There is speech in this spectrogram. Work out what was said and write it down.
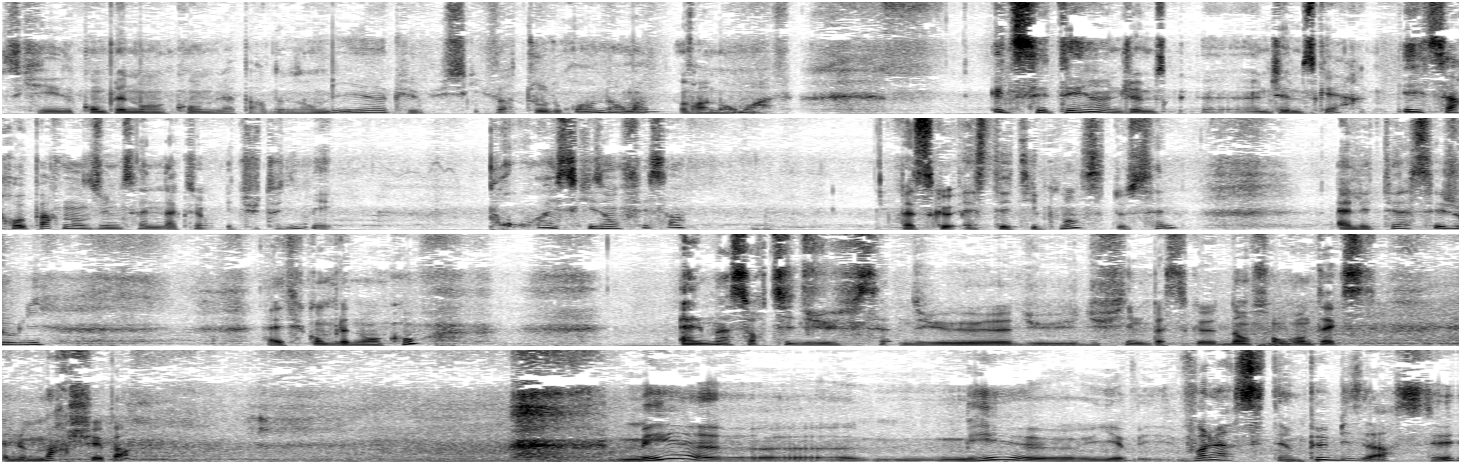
Ce qui est complètement con de la part d'un zombie, hein, puisqu'il va tout droit, normal. Vraiment, bref. Et c'était un, jump, un et ça repart dans une scène d'action. Et tu te dis, mais pourquoi est-ce qu'ils ont fait ça? Parce que esthétiquement, cette scène, elle était assez jolie. Elle était complètement con. Elle m'a sorti du, du, du, film parce que dans son contexte, elle ne marchait pas. Mais, euh, mais euh, voilà, c'était un peu bizarre. C'était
